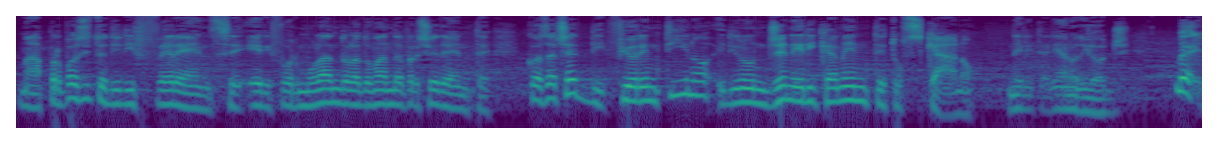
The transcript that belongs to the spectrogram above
Ma a proposito di differenze e riformulando la domanda precedente, cosa c'è di fiorentino e di non genericamente toscano nell'italiano di oggi? Beh,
